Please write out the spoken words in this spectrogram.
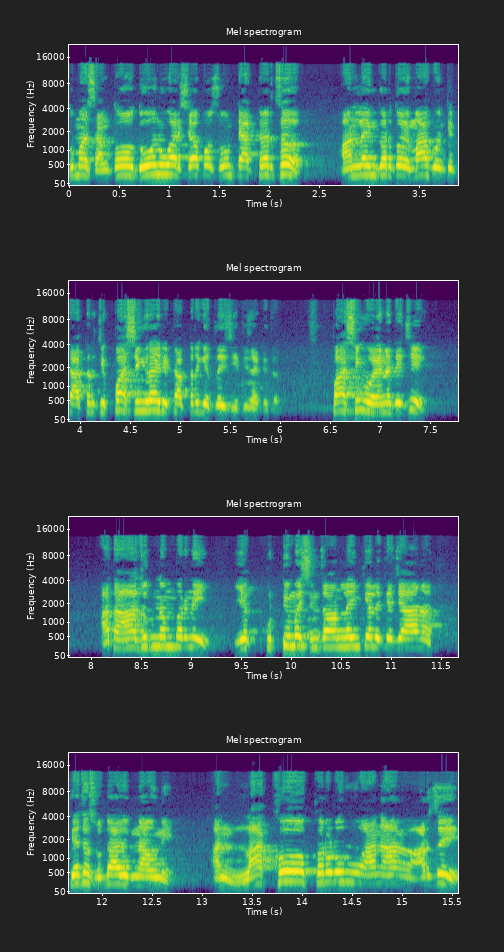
तुम्हाला सांगतो दोन वर्षापासून ट्रॅक्टरचं ऑनलाईन करतोय. मागून ते ट्रॅक्टरची पासिंग राहिली. ट्रॅक्टर घेतलंय शेतीसाठी तर. पासिंग होय ना त्याची. आता अजून नंबर नाही. एक कुट्टी मशीनचं ऑनलाईन केलं त्याच्या त्याचं सुद्धा नाव नाही. आणि लाखो करोडो अर्ज आहे.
